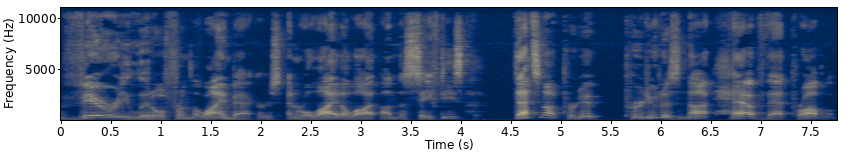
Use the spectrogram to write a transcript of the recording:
very little from the linebackers and relied a lot on the safeties. That's not Purdue. Purdue does not have that problem.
